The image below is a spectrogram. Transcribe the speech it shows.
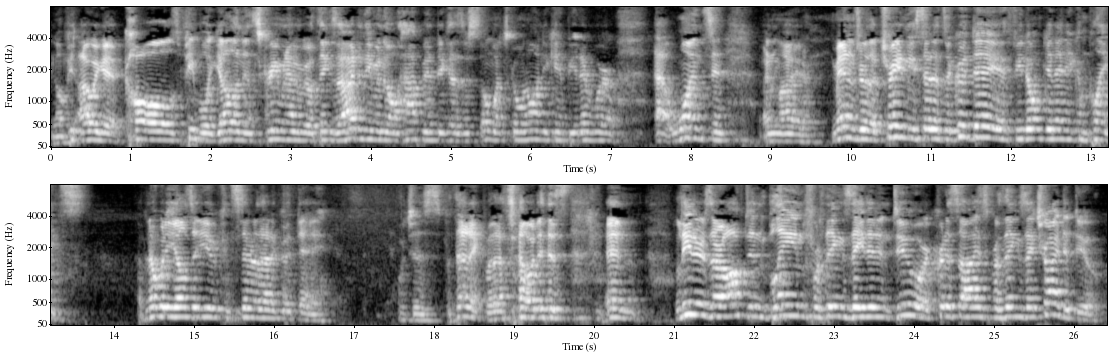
You know, I would get calls, people yelling and screaming at me about things that I didn't even know happened because there's so much going on. You can't be everywhere at once. And and my manager that trained me said it's a good day if you don't get any complaints. If nobody yells at you, consider that a good day. Which is pathetic, but that's how it is. And leaders are often blamed for things they didn't do or criticized for things they tried to do.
